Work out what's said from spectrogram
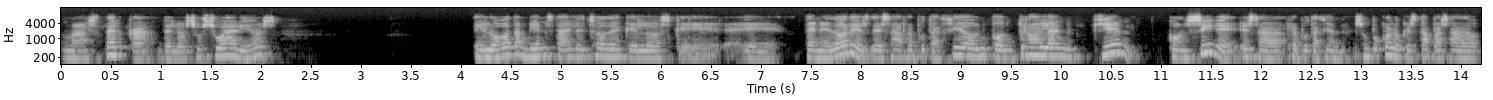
más cerca de los usuarios Y luego también está el hecho de que los que eh, tenedores de esa reputación controlan quién consigue esa reputación. Es un poco lo que está pasando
